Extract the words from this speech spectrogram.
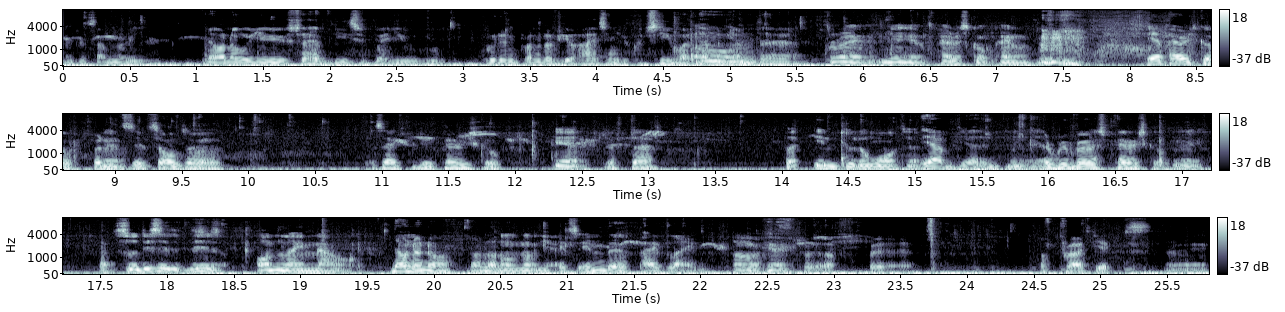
Like a submarine. No, no, you used to have these where you put in front of your eyes and you could see what happened Oh. on the Right. Yeah. Yeah. Periscope kind of. thing. yeah periscope, but Yeah. it's it's also a, it's actually a periscope yeah. just uh, But into the water. yeah yeah a reverse periscope. Right. So this is this is online now. No, no, no, no, no, no. Oh, not yet. It's in the pipeline Oh, okay. of of, uh, of projects. Right.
